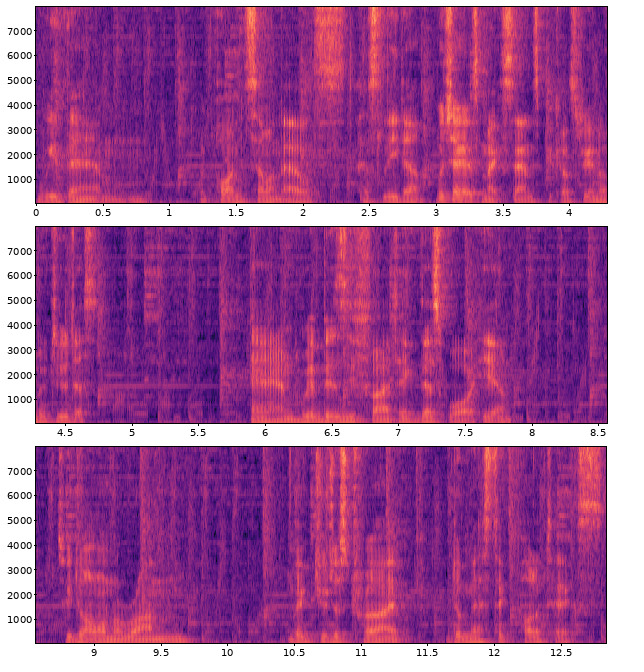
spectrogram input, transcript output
we then appoint someone else as leader, which I guess makes sense because we're not a Judas. And we're busy fighting this war here. So we don't want to run like Judas tribe domestic politics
